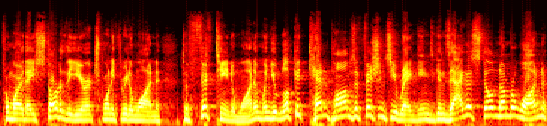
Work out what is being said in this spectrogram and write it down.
from where they started the year at twenty-three to one to fifteen to one. And when you look at KenPom's efficiency rankings, Gonzaga is still number one.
